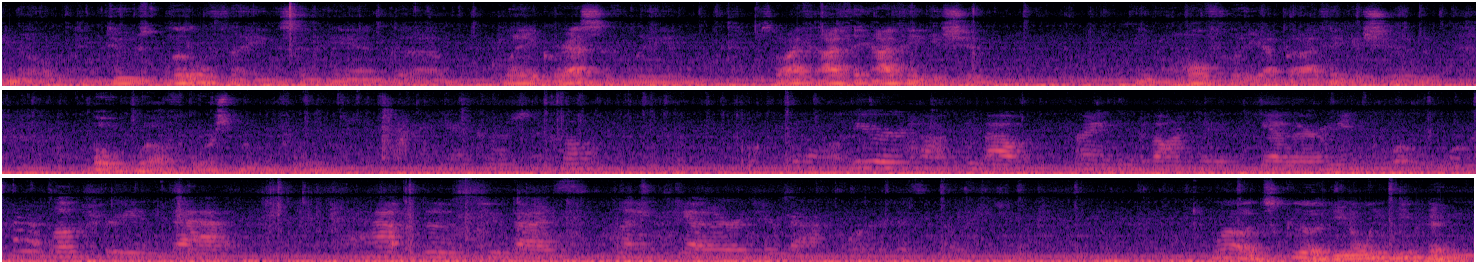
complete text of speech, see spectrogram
you know, do little things and, and, uh, play aggressively. And so I, I think, I think it should, you know, hopefully, yeah, but I think it should bode well for us moving forward. Here, Coach Nicole. Bill, you were talking about Frank and Devonte together. I mean, what, what kind of luxury is that to have those two guys playing together as your backcourt as coach? Well, it's good. You know, we, we've been,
